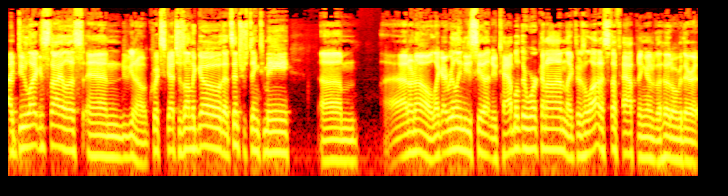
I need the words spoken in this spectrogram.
I do like a stylus, and you know, quick sketches on the go. That's interesting to me. Um, I don't know. Like, I really need to see that new tablet they're working on. Like, there's a lot of stuff happening under the hood over there at,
